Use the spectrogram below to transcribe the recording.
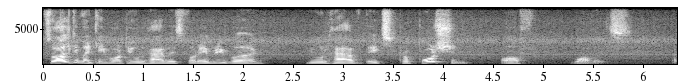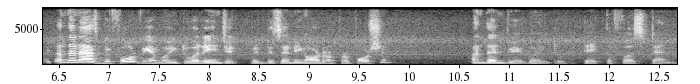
So ultimately, what you will have is for every word, you will have its proportion of vowels. Right? And then, as before, we are going to arrange it with descending order of proportion, and then we are going to take the first 10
